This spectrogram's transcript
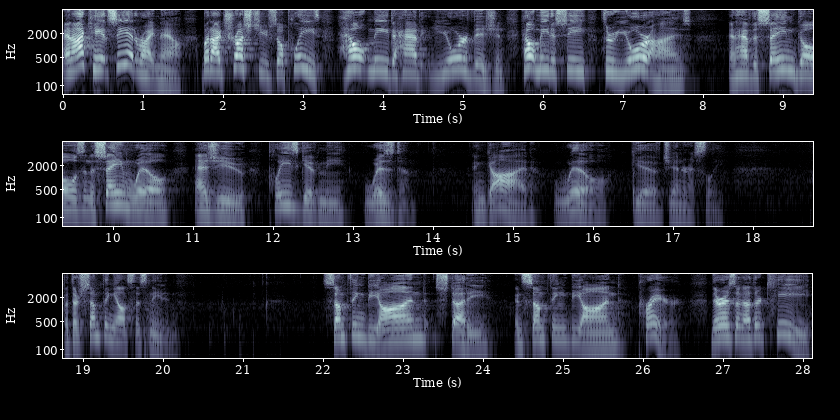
and I can't see it right now, but I trust you. So please help me to have your vision. Help me to see through your eyes and have the same goals and the same will as you. Please give me wisdom. And God will give generously. But there's something else that's needed something beyond study and something beyond prayer. There is another key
